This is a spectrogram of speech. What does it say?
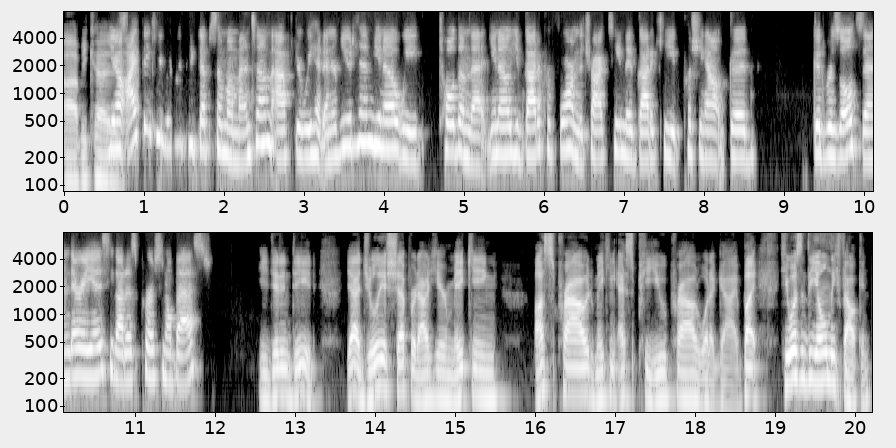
uh, because. You know, I think he really picked up some momentum after we had interviewed him. You know, we told them that, you know, you've got to perform. The track team, they've got to keep pushing out good good results. And there he is. He got his personal best. He did indeed. Yeah, Julius Shepard out here making us proud, making SPU proud. What a guy. But he wasn't the only Falcon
